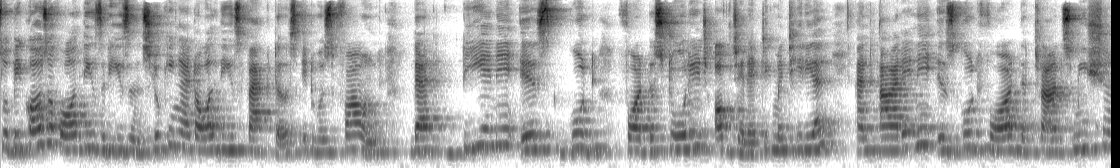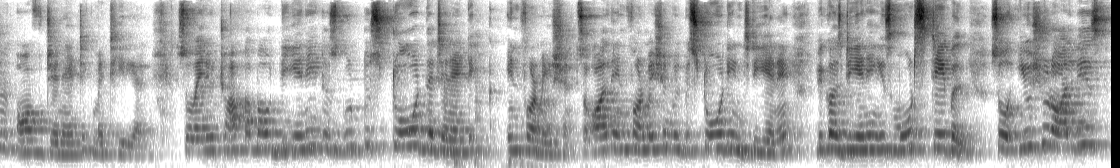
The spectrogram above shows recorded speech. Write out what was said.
So because of all these reasons, looking at all these factors, it was found that DNA is good for the storage of genetic material and RNA is good for the transmission of genetic material. So when you talk about DNA, it is good to store the genetic information. So all the information will be stored in DNA because DNA is more stable. So you should always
